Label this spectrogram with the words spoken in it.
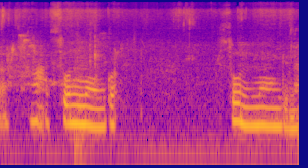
ละหาส้นมองก่อนส้นมองอยู่ไหน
